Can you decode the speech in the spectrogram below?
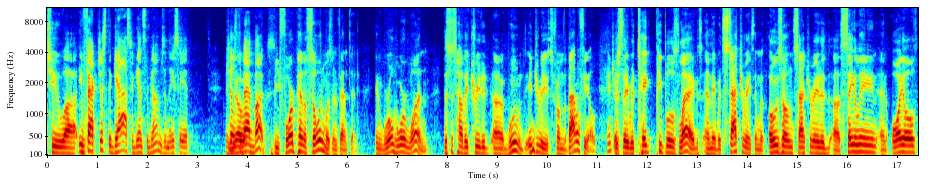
to, uh, in fact, just the gas against the gums, and they say it kills you the bad bugs. Before penicillin was invented, in World War I, this is how they treated uh, wound injuries from the battlefield. Is they would take people's legs and they would saturate them with ozone-saturated uh, saline and oils,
